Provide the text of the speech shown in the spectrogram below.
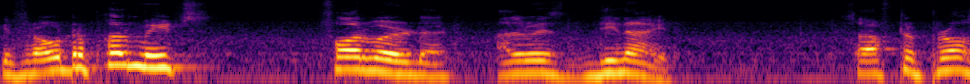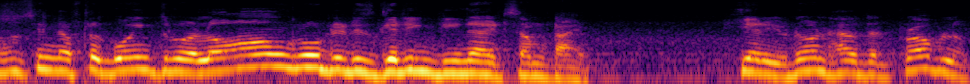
If router permits forwarded otherwise denied. So after processing after going through a long route it is getting denied sometime. Here you don't have that problem.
